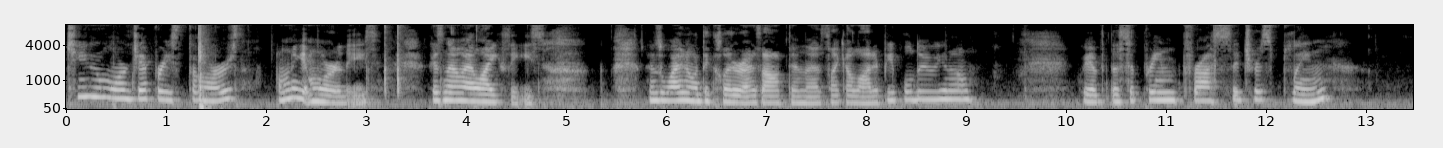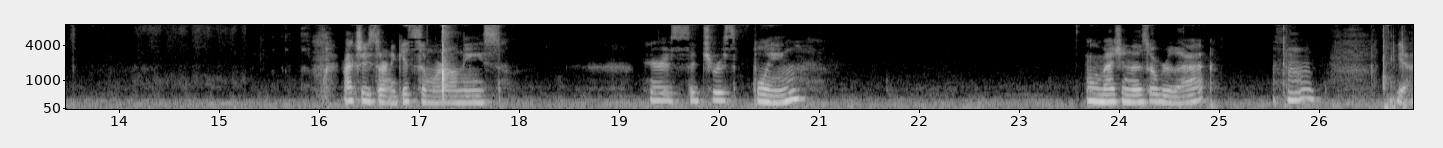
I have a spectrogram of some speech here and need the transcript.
two more Jeffree Stars. I want to get more of these because now I like these. That's why I don't declutter as often as like a lot of people do, you know. We have the Supreme Frost Citrus Bling. I'm actually starting to get somewhere on these. Here's Citrus Bling. Imagine this over that. -hmm. Yeah.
